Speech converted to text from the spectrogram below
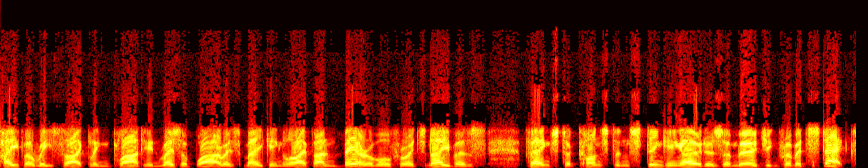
paper recycling plant in Reservoir is making life unbearable for its neighbours thanks to constant stinking odours emerging from its stacks,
